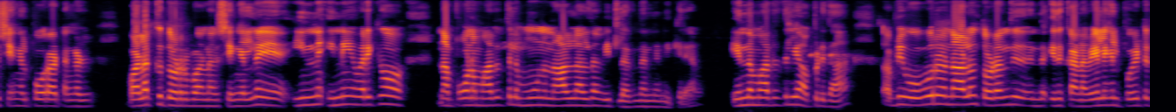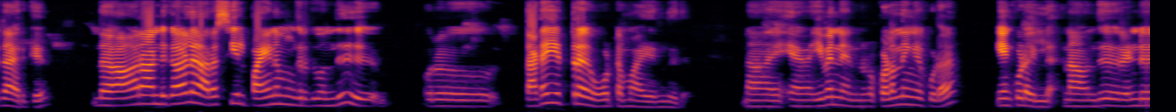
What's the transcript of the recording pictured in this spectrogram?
விஷயங்கள் போராட்டங்கள் வழக்கு தொடர்பான விஷயங்கள்ல இன்ன இன்னைய வரைக்கும் நான் போன மாதத்துல மூணு நாலு நாள் தான் வீட்டில் இருந்தேன்னு நினைக்கிறேன். இந்த மாதத்துலேயும் அப்படிதான். அப்படி ஒவ்வொரு நாளும் தொடர்ந்து இந்த இதுக்கான வேலைகள் போயிட்டு தான் இருக்கு. இந்த ஆறாண்டு கால அரசியல் பயணம்ங்கிறது வந்து ஒரு தடையற்ற ஓட்டமாக இருந்தது. நான் ஈவன் என்னோட குழந்தைங்க கூட என் கூட இல்லை. நான் வந்து ரெண்டு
